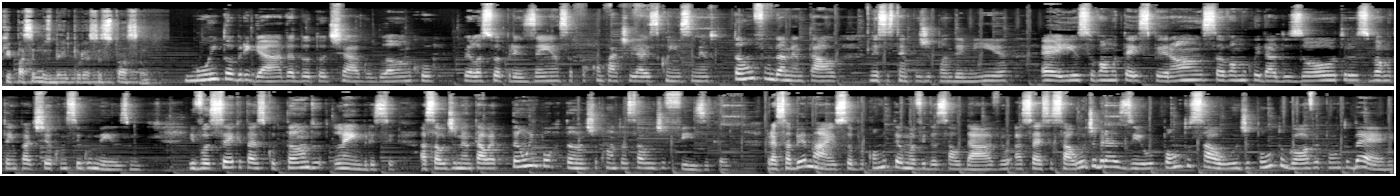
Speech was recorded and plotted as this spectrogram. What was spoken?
que passemos bem por essa situação. Muito obrigada, Dr. Tiago Blanco, pela sua presença, por compartilhar esse conhecimento tão fundamental nesses tempos de pandemia. É isso, vamos ter esperança, vamos cuidar dos outros, vamos ter empatia consigo mesmo. E você que está escutando, lembre-se: a saúde mental é tão importante quanto a saúde física. Para saber mais sobre como ter uma vida saudável, acesse saudebrasil.saude.gov.br.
